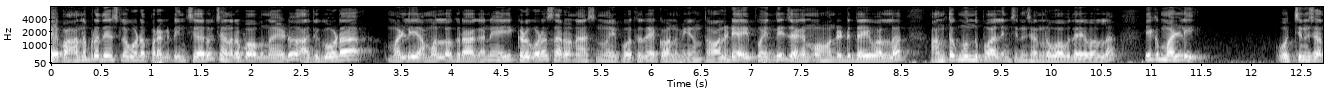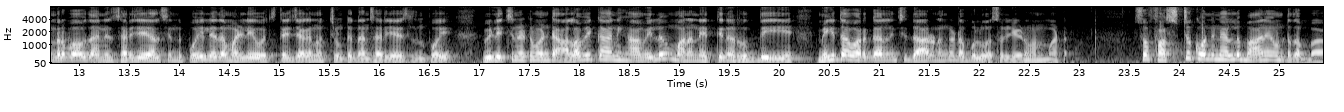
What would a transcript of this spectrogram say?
రేపు ఆంధ్రప్రదేశ్లో కూడా ప్రకటించారు చంద్రబాబు నాయుడు. అది కూడా మళ్ళీ అమల్లోకి రాగానే ఇక్కడ కూడా సర్వనాశనం అయిపోతుంది ఎకానమీ అంతా. ఆల్రెడీ అయిపోయింది జగన్మోహన్ రెడ్డి దయ వల్ల అంతకుముందు పాలించిన చంద్రబాబు దయ వల్ల. ఇక మళ్ళీ వచ్చిన చంద్రబాబు దాన్ని సరిచేయాల్సింది పోయి లేదా మళ్ళీ వస్తే జగన్ వచ్చి ఉంటే దాన్ని సరిచేయాల్సింది పోయి వీళ్ళు ఇచ్చినటువంటి అలవికాని హామీలు మన ఎత్తిన రుద్ది మిగతా వర్గాల నుంచి దారుణంగా డబ్బులు వసూలు చేయడం అనమాట సో ఫస్ట్ కొన్ని నెలలు బాగానే ఉంటుందబ్బా.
